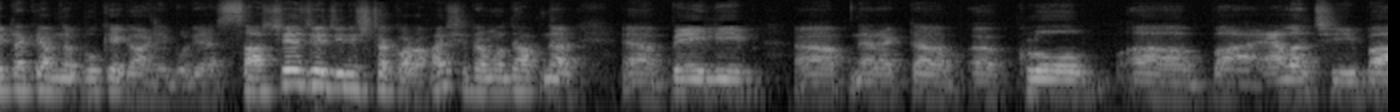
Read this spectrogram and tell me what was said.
এটাকে আমরা বুকে গার্নি বলি। আর সাচে যে জিনিসটা করা হয়, সেটার মধ্যে আপনার বেলিভ আপনার একটা ক্লোভ বা এলাচি, বা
